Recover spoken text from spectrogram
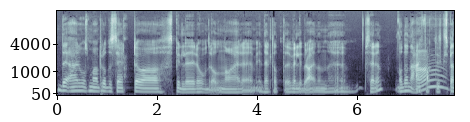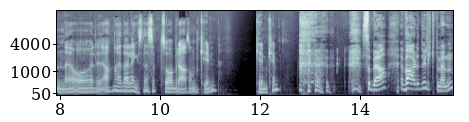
Det er hun som har produsert og spiller hovedrollen og er eh, i det hele tatt eh, veldig bra i den eh, serien. Og den er Ah. faktisk spennende og veldig Ja, nei, det er lenge siden jeg har sett så bra sånn krim. Krim-krim. Så bra. Hva er det du likte med den?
